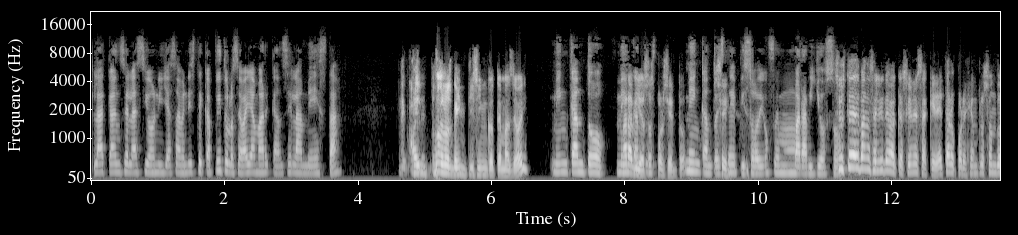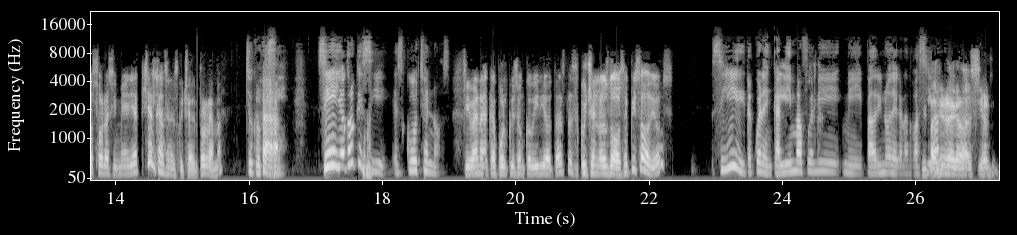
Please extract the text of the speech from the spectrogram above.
la cancelación, y ya saben, este capítulo se va a llamar Cancélame esta. ¿De cuál todos los 25 temas de hoy? Me encantó. Me Maravillosos, encantó, por cierto. me encantó Sí. este episodio, fue maravilloso. Si ustedes van a salir de vacaciones a Querétaro, por ejemplo, son dos horas y media, pues si alcanzan a escuchar el programa. Yo creo que sí. Sí, yo creo que sí. Escúchenos. Si van a Acapulco y son covidiotas, pues escuchen los dos episodios. Sí, recuerden, Kalimba fue mi, mi padrino de Mi graduación. padrino de grabación.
